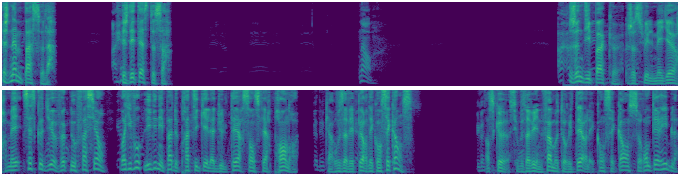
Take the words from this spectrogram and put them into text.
Je n'aime pas cela. Je déteste ça. Je ne dis pas que je suis le meilleur, mais c'est ce que Dieu veut que nous fassions. Voyez-vous, l'idée n'est pas de pratiquer l'adultère sans se faire prendre, car vous avez peur des conséquences. Parce que si vous avez une femme autoritaire, les conséquences seront terribles.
